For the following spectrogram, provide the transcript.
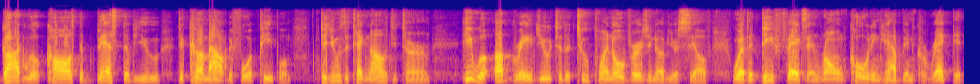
God will cause the best of you to come out before people. To use a technology term, he will upgrade you to the 2.0 version of yourself, where the defects and wrong coding have been corrected,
